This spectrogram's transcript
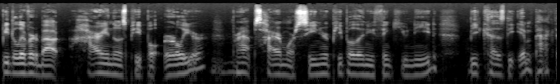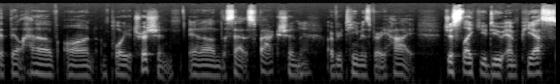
Be deliberate about hiring those people earlier perhaps hire more senior people than you think you need because the impact that they'll have on employee attrition and on the satisfaction of your team is very high just like you do NPS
